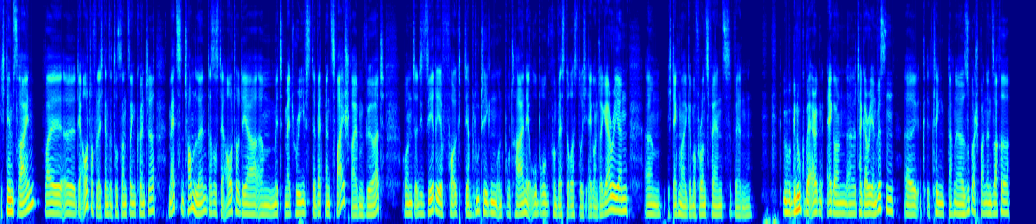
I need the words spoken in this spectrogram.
ich nehme es rein, weil äh, der Autor vielleicht ganz interessant sein könnte. Mattson Tomlin, das ist der Autor, der ähm, mit Matt Reeves der Batman 2 schreiben wird. Und äh, die Serie folgt der blutigen und brutalen Eroberung von Westeros durch Aegon Targaryen. Ähm, ich denke mal, Game of Thrones-Fans werden über, genug über Aegon, Aegon äh, Targaryen wissen. Äh, klingt nach einer super spannenden Sache.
